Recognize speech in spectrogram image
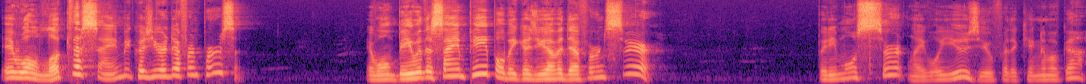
It won't look the same because you're a different person. It won't be with the same people because you have a different sphere. But He most certainly will use you for the kingdom of God.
